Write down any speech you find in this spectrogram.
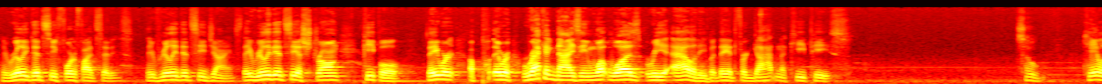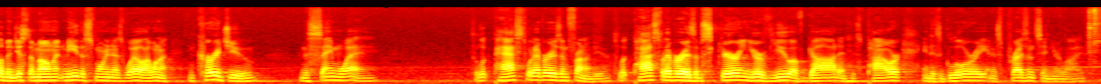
They really did see fortified cities. They really did see giants. They really did see a strong people they were, they were recognizing what was reality, but they had forgotten a key piece. So, Caleb, in just a moment, me this morning as well, I want to encourage you in the same way to look past whatever is in front of you, to look past whatever is obscuring your view of God and His power and His glory and His presence in your life.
